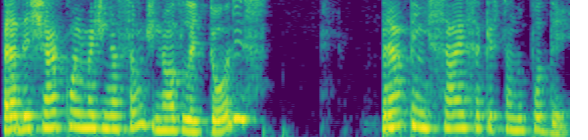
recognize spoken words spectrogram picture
para deixar com a imaginação de nós leitores para pensar essa questão do poder.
